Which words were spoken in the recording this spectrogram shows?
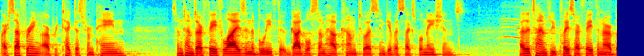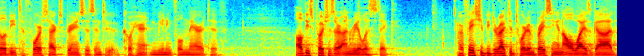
our suffering, or protect us from pain. Sometimes our faith lies in the belief that God will somehow come to us and give us explanations. Other times we place our faith in our ability to force our experiences into a coherent and meaningful narrative. All these approaches are unrealistic. Our faith should be directed toward embracing an all wise God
